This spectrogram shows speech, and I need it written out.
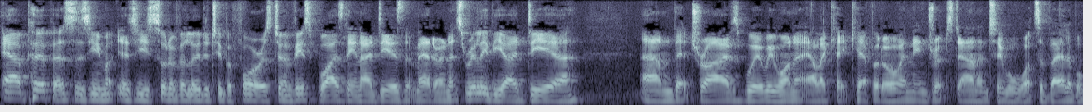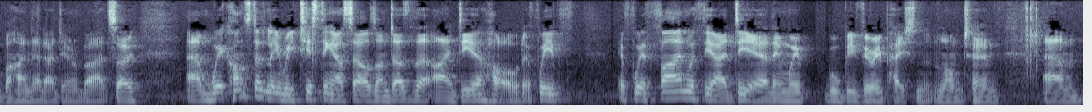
our purpose, as you as you sort of alluded to before, is to invest wisely in ideas that matter, and it's really the idea um, that drives where we want to allocate capital, and then drips down into well, what's available behind that idea and buy it. So um, we're constantly retesting ourselves on does the idea hold. If we if we're fine with the idea, then we will be very patient and long term. Um,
